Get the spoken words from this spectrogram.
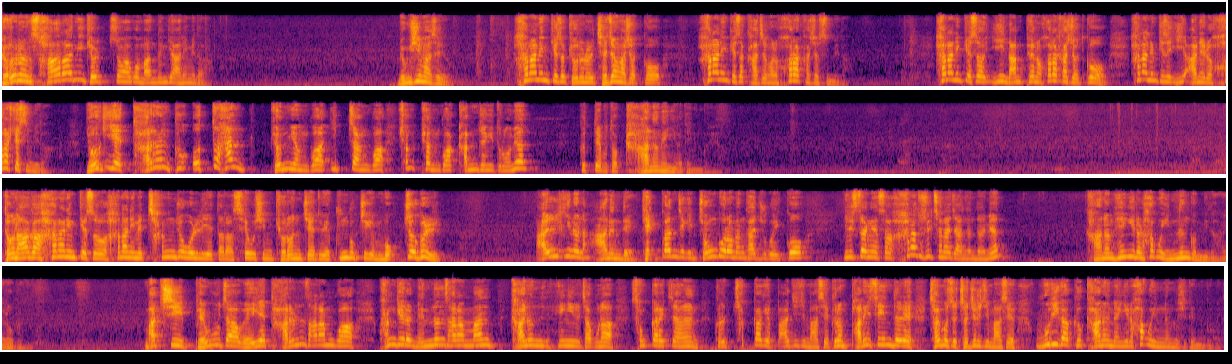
결혼은 사람이 결정하고 만든 게 아닙니다. 명심하세요. 하나님께서 결혼을 제정하셨고 하나님께서 가정을 허락하셨습니다. 하나님께서 이 남편을 허락하셨고 하나님께서 이 아내를 허락했습니다. 여기에 다른 그 어떠한 변명과 입장과 형편과 감정이 들어오면 그때부터 간음 행위가 되는 거예요. 더 나아가 하나님께서 하나님의 창조 원리에 따라 세우신 결혼 제도의 궁극적인 목적을 알기는 아는데 객관적인 정보로만 가지고 있고 일상에서 하나도 실천하지 않는다면 간음 행위를 하고 있는 겁니다, 여러분. 마치 배우자 외에 다른 사람과 관계를 맺는 사람만 가는 행위를 자거나 손가락질하는 그런 착각에 빠지지 마세요. 그런 바리새인들의 잘못을 저지르지 마세요. 우리가 그 가는 행위를 하고 있는 것이 되는 겁니다.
